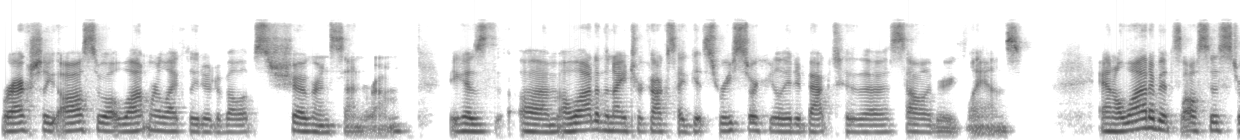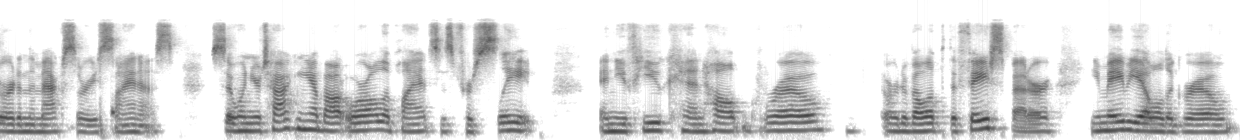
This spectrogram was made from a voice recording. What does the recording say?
we're actually also a lot more likely to develop Sjogren syndrome because um, a lot of the nitric oxide gets recirculated back to the salivary glands. And a lot of it's also stored in the maxillary sinus. So when you're talking about oral appliances for sleep, And if you can help grow or develop the face better, you may be able to grow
